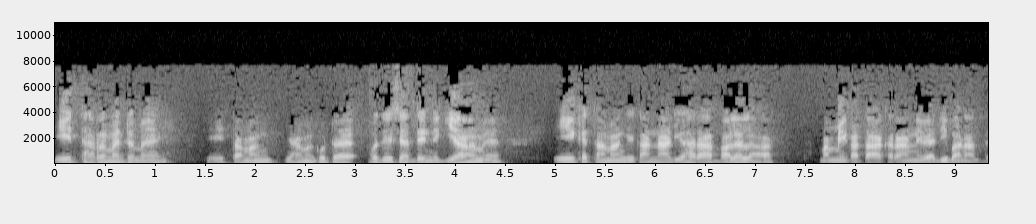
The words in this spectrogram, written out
ඒ තරමටම ඒ තමන් යමකට උපදේශයක් දෙන්න ගියාම ඒක තමන්ගේ කණ්ණාඩිය හරහා බලලා මම මේ කතා කරන්නේ වැඩි බණක්ද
